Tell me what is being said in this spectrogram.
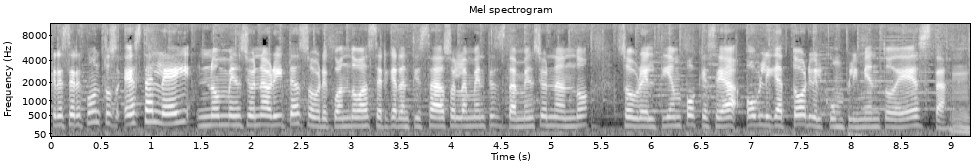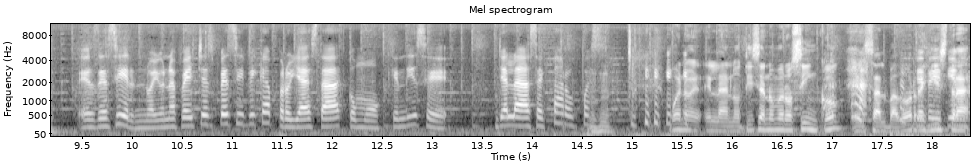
crecer juntos. Esta ley no menciona ahorita sobre cuándo va a ser garantizada, solamente se está mencionando sobre el tiempo que sea obligatorio el cumplimiento de esta. Mm. Es decir, no hay una fecha específica, pero ya está como quien dice, ya la aceptaron, pues. Bueno, en la noticia número 5, El Salvador registra,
